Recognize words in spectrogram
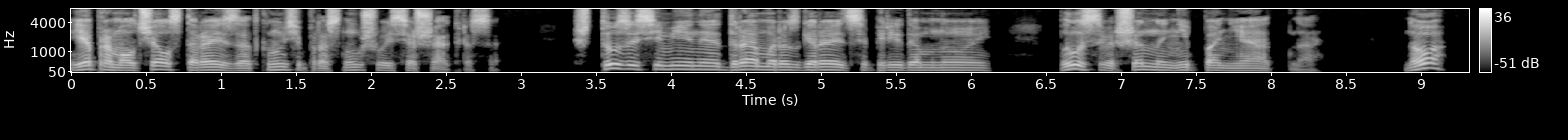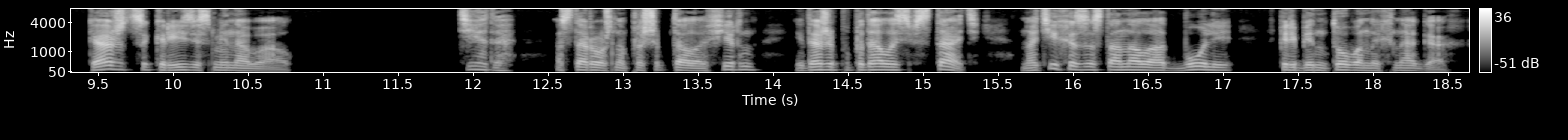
Я промолчал, стараясь заткнуть и проснувшегося Шакраса. Что за семейная драма разгорается передо мной, было совершенно непонятно. Но, кажется, кризис миновал. «Деда!» — осторожно прошептала Фирн и даже попыталась встать, но тихо застонала от боли перебинтованных ногах.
